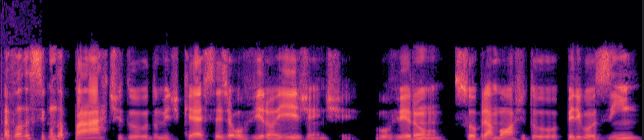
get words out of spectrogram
Gravando a segunda parte do, do Midcast, vocês já ouviram aí, gente? Ouviram sobre a morte do Perigozinho?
